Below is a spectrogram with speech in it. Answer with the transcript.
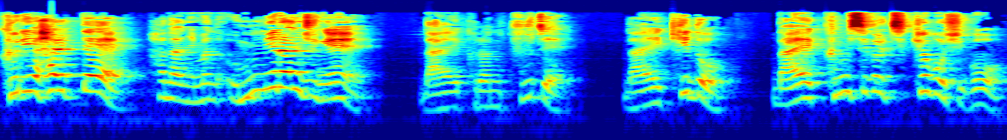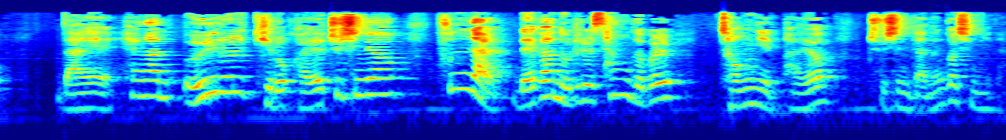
그리할 때 하나님은 은밀한 중에 나의 그런 구제, 나의 기도, 나의 금식을 지켜보시고 나의 행한 의를 기록하여 주시며 훗날 내가 누릴 상급을 정립하여 주신다는 것입니다.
